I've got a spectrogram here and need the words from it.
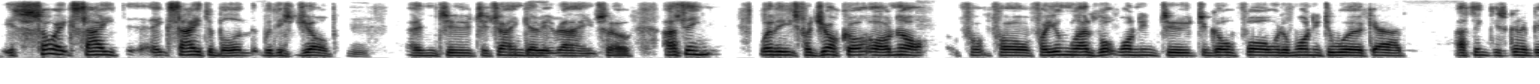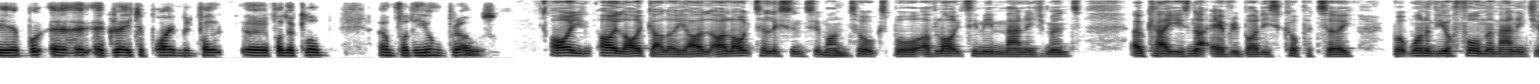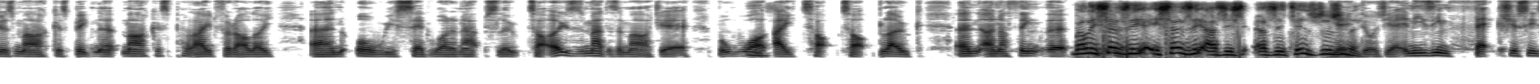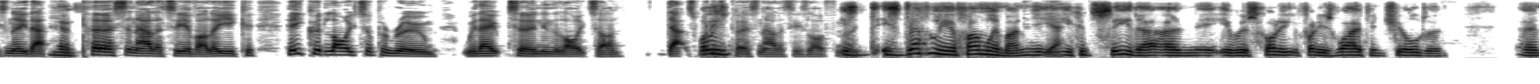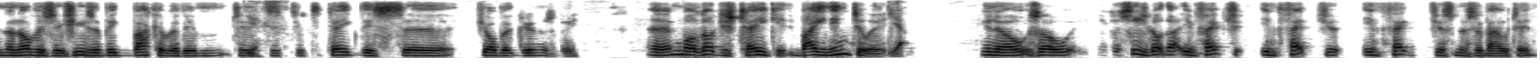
it's so excite excitable with this job, Mm. and to to try and get it right. So I think whether it's for Jocko or not, for, for, for young lads but wanting to, to go forward and wanting to work hard, I think is going to be a, a, a great appointment for uh, for the club and for the young pros. I, I like Ollie. I, I like to listen to him on Talksport. I've liked him in management. Okay, he's not everybody's cup of tea, but one of your former managers, Marcus Bignot, Marcus played for Ollie and always said what an absolute top. Oh, he's as mad as a March, yeah, but what hmm. a top top bloke. And and I think that Well, he says it, he says it as is, as it is, doesn't yeah, he? he does, yeah, and he's infectious, isn't he? That Yes. personality of Ollie, he could he could light up a room without turning the lights on. That's what Well, his personality is like for me. He's, he's definitely a family man. You, Yeah. you could see that, and it was for his, for his wife and children, and and obviously she's a big backer of him to Yes. to, to, to take this uh, job at Grimsby. Um, well, not just take it, buying into it. Yeah. You know, so you can see he's got that infecti- infecti- infectiousness about him,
